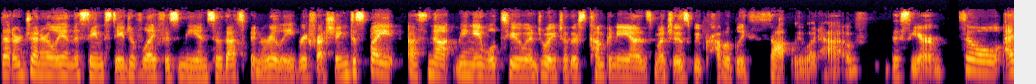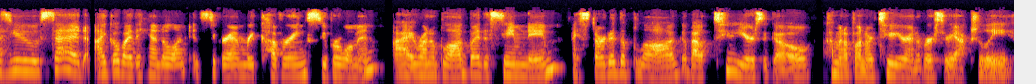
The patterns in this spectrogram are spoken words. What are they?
that are generally in the same stage of life as me. And so that's been really refreshing, despite us not being able to enjoy each other's company as much as we probably thought we would have this year. So, as you said, I go by the handle on Instagram, Recovering Superwoman. I run a blog by the same name. I started the blog about two years ago, coming up on our two year anniversary, actually,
